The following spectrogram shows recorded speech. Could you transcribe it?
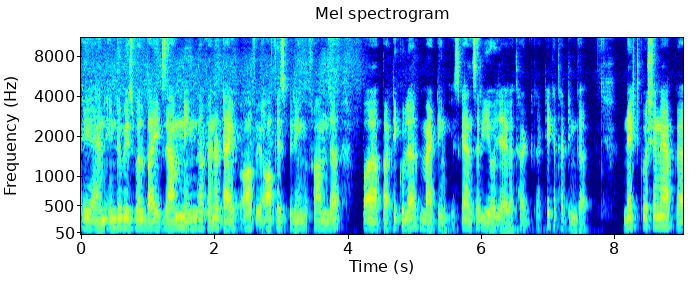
an individual by examining the phenotype of offspring from the particular mating इसका आंसर ये हो जाएगा थर्ड का, ठीक है? थर्टीन का। नेक्स्ट क्वेश्चन है आपका।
